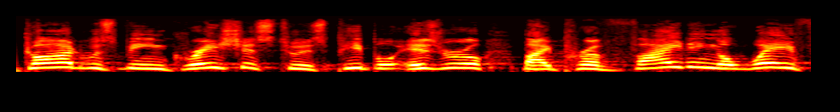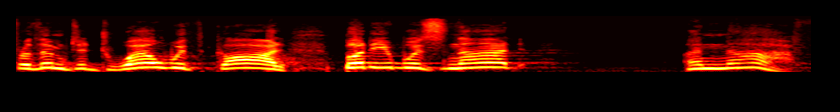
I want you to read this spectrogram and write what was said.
God was being gracious to his people Israel by providing a way for them to dwell with God? But it was not enough.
